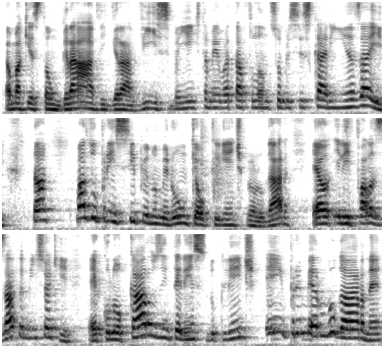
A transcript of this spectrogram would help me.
é uma questão grave, gravíssima, e a gente também vai estar tá falando sobre esses carinhas aí, tá? Mas o princípio número um, que é o cliente em primeiro lugar, é, ele fala exatamente isso aqui, é colocar os interesses do cliente em primeiro lugar, né?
